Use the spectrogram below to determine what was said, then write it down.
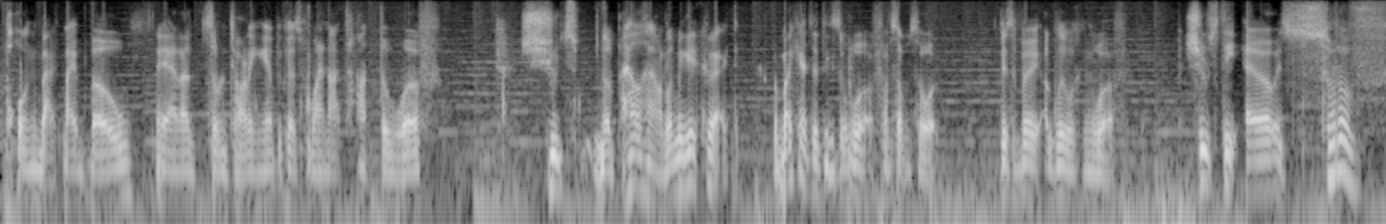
Pulling back my bow, and I'm sort of taunting it because why not taunt the wolf? Shoots the hellhound. Let me get correct. But my character thinks it's a wolf of some sort. It's a very ugly-looking wolf. Shoots the arrow. It sort of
